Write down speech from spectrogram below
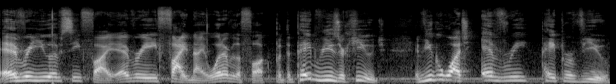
every UFC fight, every fight night, whatever the fuck, but the pay per views are huge. If you can watch every pay per view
